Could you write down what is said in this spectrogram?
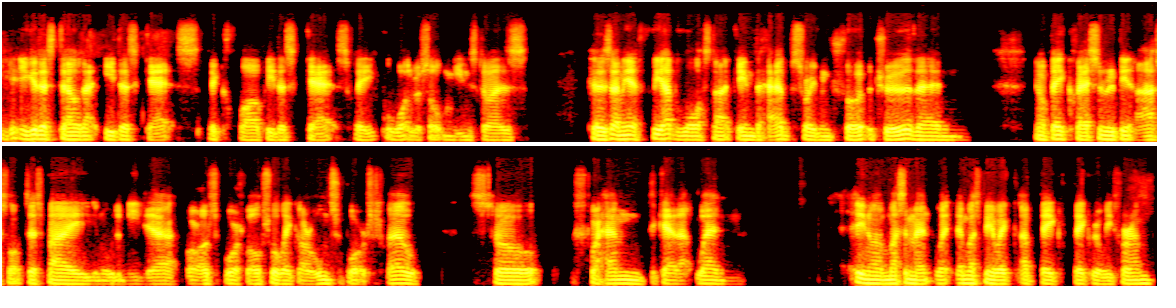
you, you could just tell that he just gets the club. He just gets like what the result means to us. Because I mean, if we had lost that game to Hibs or even true, true, then you know, big question would be asked not just by you know the media or our supporters, but also like our own supporters as well. So for him to get that win, you know, it must have meant it must be like a big, big relief for him.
